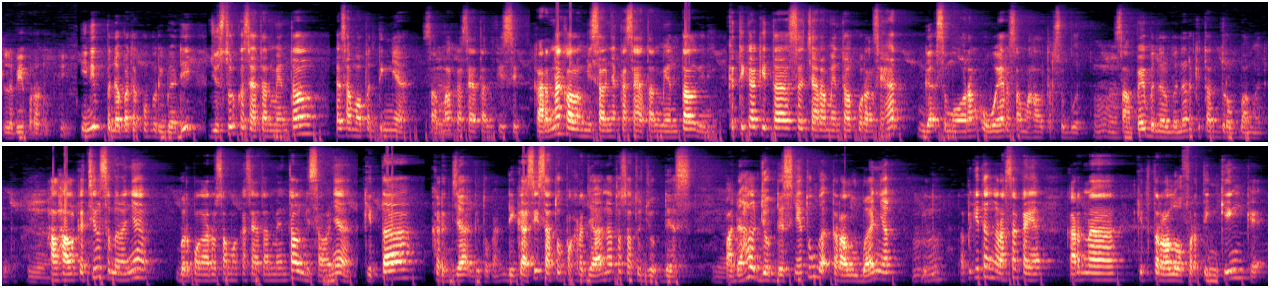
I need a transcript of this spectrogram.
lebih produktif. ini pendapat aku pribadi justru kesehatan mental sama pentingnya sama kesehatan fisik karena kalau misalnya kesehatan mental gini ketika kita secara mental kurang sehat nggak semua orang aware sama hal tersebut Mm. sampai benar-benar kita drop banget gitu Iya. hal-hal kecil sebenarnya berpengaruh sama kesehatan mental misalnya kita kerja gitu kan dikasih satu pekerjaan atau satu job desk Iya. padahal job desknya tuh nggak terlalu banyak gitu tapi kita ngerasa kayak karena kita terlalu overthinking kayak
